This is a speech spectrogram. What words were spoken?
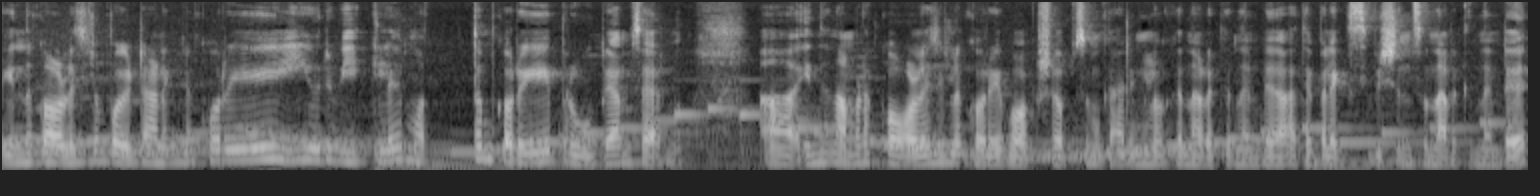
ഇന്ന് കോളേജിലും പോയിട്ടാണെങ്കിലും കുറേ ഈ ഒരു വീക്കിൽ മൊത്തം കുറേ പ്രോഗ്രാംസ് ആയിരുന്നു. ഇന്ന് നമ്മുടെ കോളേജിൽ കുറേ വർക്ക്ഷോപ്സും കാര്യങ്ങളൊക്കെ നടക്കുന്നുണ്ട്. അതേപോലെ എക്സിബിഷൻസ് നടക്കുന്നുണ്ട്.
